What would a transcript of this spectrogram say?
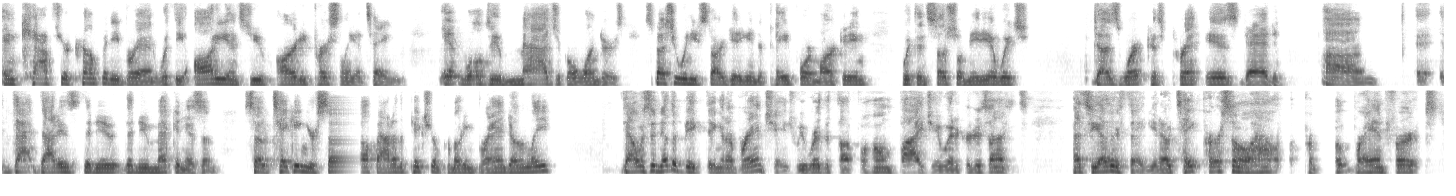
and capture company brand with the audience you've already personally attained. It will do magical wonders, especially when you start getting into paid for marketing within social media, which does work because print is dead. Um, that that is the new the new mechanism. So taking yourself out of the picture and promoting brand only, that was another big thing in our brand change. We wear the thoughtful home by Jay Whitaker Designs. That's the other thing, you know, take personal out, promote brand first.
